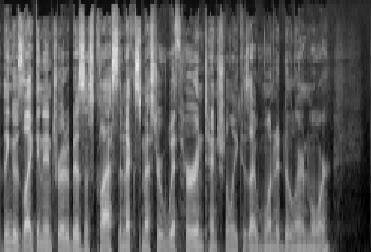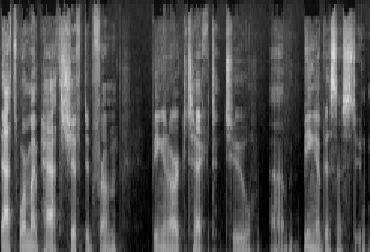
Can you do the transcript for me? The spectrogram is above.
I think it was like an intro to business class the next semester with her intentionally because I wanted to learn more. That's where my path shifted from being an architect to um, being a business student.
